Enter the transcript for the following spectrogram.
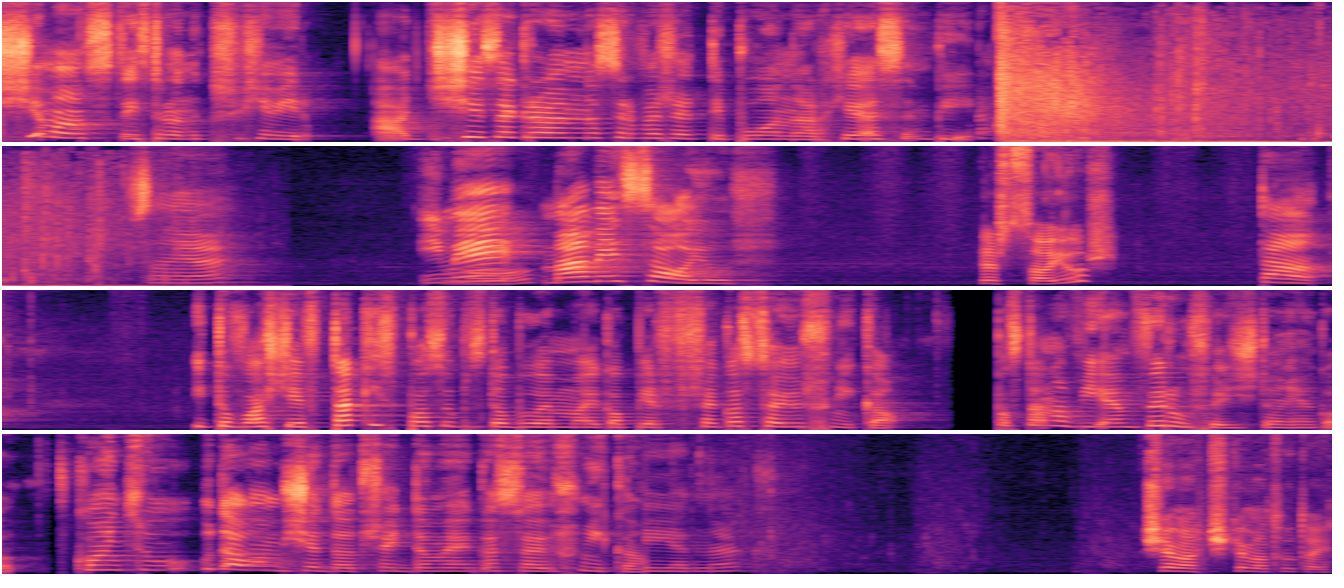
Siema, z tej strony Krzysiemir, a dzisiaj zagrałem na serwerze typu Anarchia SMP. Co nie? I my No. mamy sojusz. Też sojusz? Tak. I to właśnie w taki sposób zdobyłem mojego pierwszego sojusznika. Postanowiłem wyruszyć do niego. W końcu udało mi się dotrzeć do mojego sojusznika. Jednak Siema, siema tutaj.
